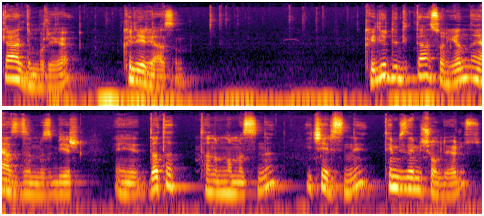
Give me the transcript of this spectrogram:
Geldim buraya. Clear yazdım. Clear dedikten sonra yanına yazdığımız bir e, data tanımlamasının içerisini temizlemiş oluyoruz.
